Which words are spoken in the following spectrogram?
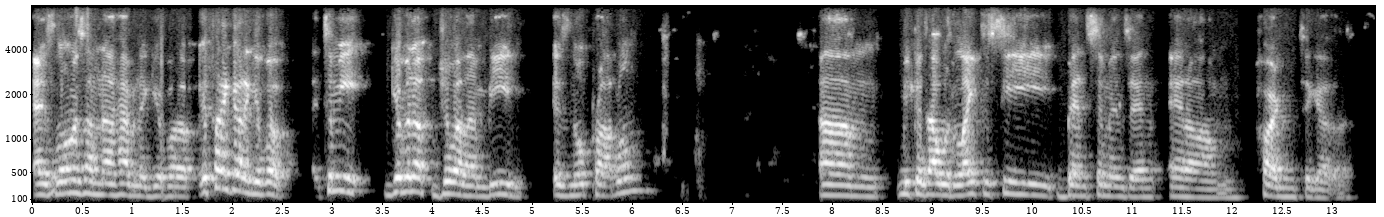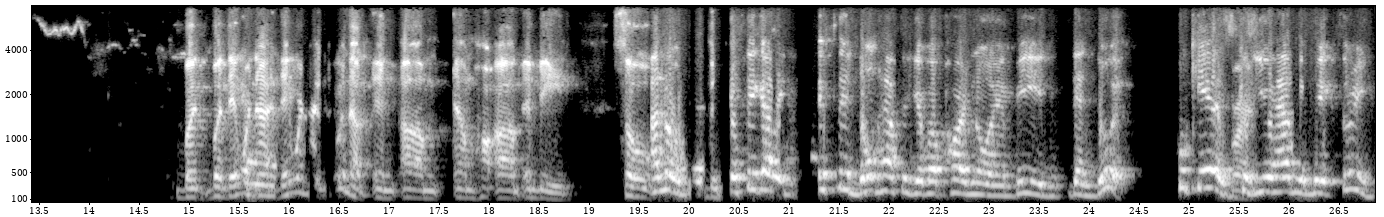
as long as I'm not having to give up. If I got to give up, to me, giving up Joel Embiid is no problem. Um, because I would like to see Ben Simmons and and um Harden together. But but they were not they were not doing up in um um, um Embiid. So I know if they got if they don't have to give up Harden or Embiid, then do it. Who cares? Because right. you have your big three.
